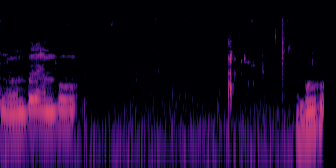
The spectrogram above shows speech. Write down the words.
Yung bala yung buho. Buho.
